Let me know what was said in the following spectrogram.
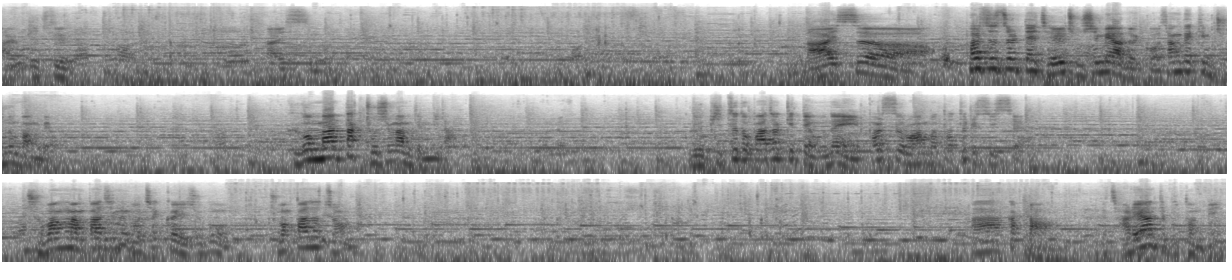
아이고, 그, 나이스. 나이스. 펄스 쓸 때 제일 조심해야 될 거. 상대팀 주는 방법. 그것만 딱 조심하면 됩니다. 그리고 비트도 빠졌기 때문에 펄스로 한번 터뜨릴 수 있어요. 주방만 빠지는 거 체크해주고 주방 빠졌죠? 아 아깝다 자리한테 붙었네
